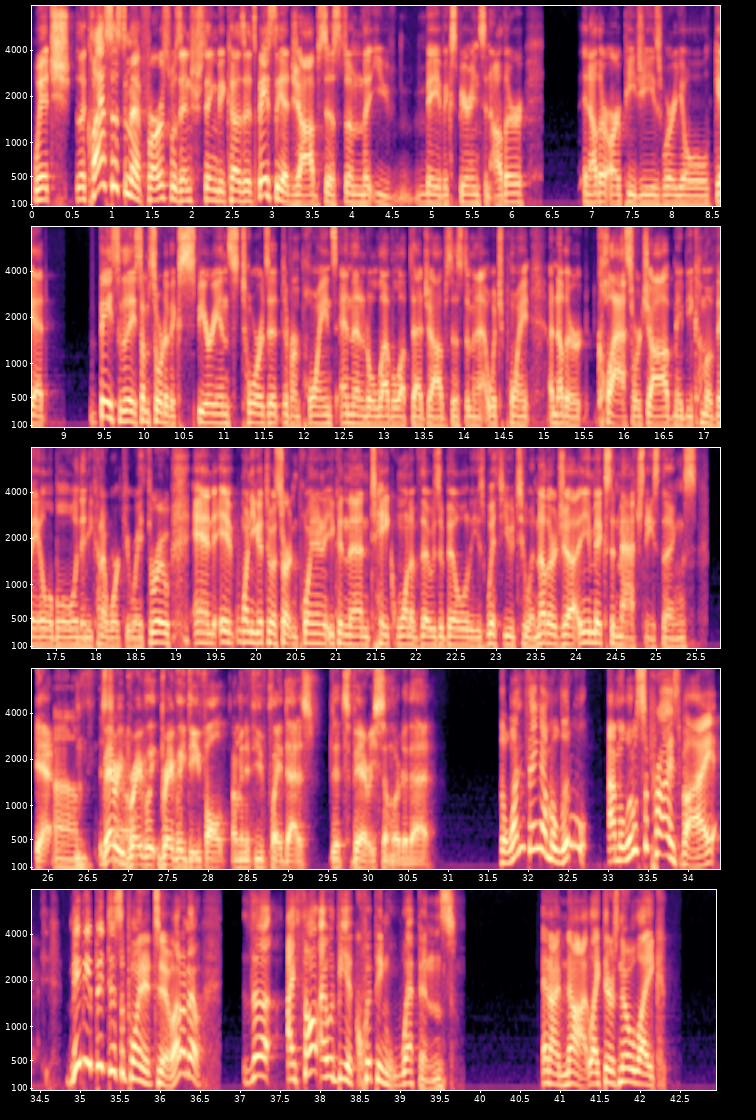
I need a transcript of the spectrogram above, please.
which the class system at first was interesting because it's basically a job system that you may have experienced in other in other RPGs where you'll get basically some sort of experience towards it different points and then it'll level up that job system and at which point another class or job may become available and then you kind of work your way through and if when you get to a certain point in it you can then take one of those abilities with you to another job you mix and match these things Yeah. um very so- bravely bravely default. I mean, if you've played that, it's it's very similar to that. the one thing I'm a little I'm a little surprised by, maybe a bit disappointed too. I don't know. The I thought I would be equipping weapons, and I'm not. Like there's no like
